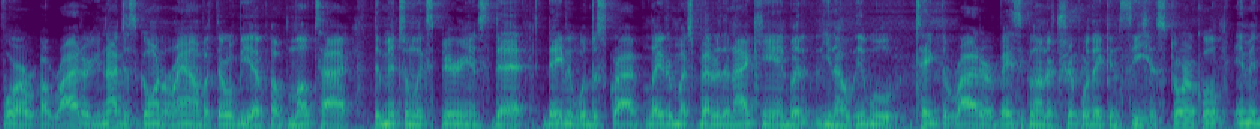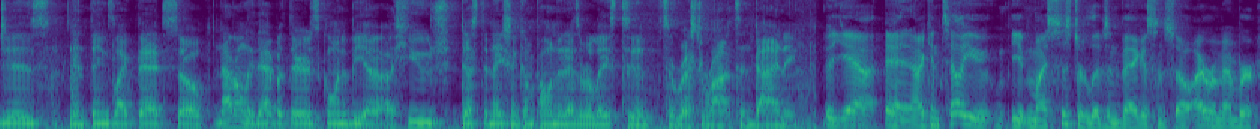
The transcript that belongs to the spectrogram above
for a, a rider, you're not just going around, but there will be a, a multi-dimensional experience that David will describe later much better than I can. But you know, it will take the rider basically on a trip where they can see historical images and things like that. So not only that, but there's going to be a, a huge destination component as it relates to to restaurants and dining. Yeah, and I can tell you, my sister lives in Vegas, and so I remember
